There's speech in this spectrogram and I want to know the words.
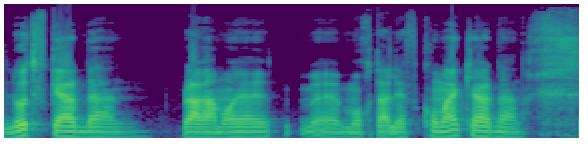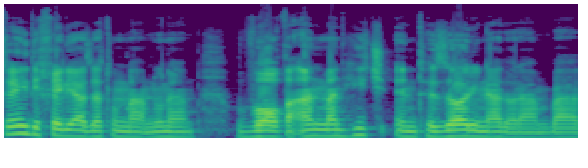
لطف کردن. رقم های مختلف کمک کردن. خیلی خیلی ازتون ممنونم. واقعا من هیچ انتظاری ندارم و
